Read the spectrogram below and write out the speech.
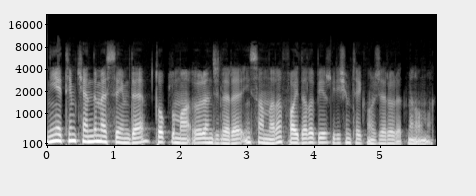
Niyetim kendi mesleğimde topluma, öğrencilere, insanlara faydalı bir bilişim teknolojileri öğretmen olmak.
